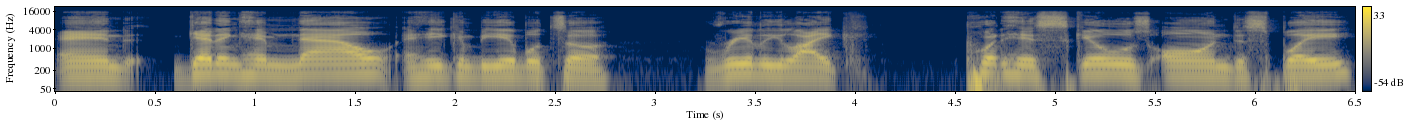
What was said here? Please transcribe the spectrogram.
and getting him now, and he can be able to really like put his skills on display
